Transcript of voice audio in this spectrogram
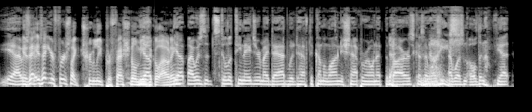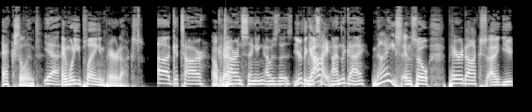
Yeah, I was. Is that, is that your first like truly professional Yep, musical outing? Yep, I was still a teenager. My dad would have to come along to chaperone at the bars because I wasn't I wasn't old enough yet. Excellent. Yeah. And what are you playing in Paradox? Uh, guitar, Okay. guitar and singing. I was the You're the guy. sing- I'm the guy. Nice. And so Paradox, uh, you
